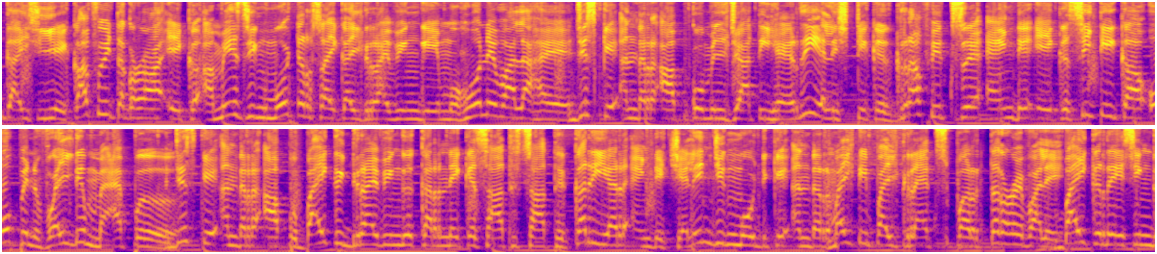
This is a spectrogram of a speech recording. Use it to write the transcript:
guys ये काफ़ी तगड़ा एक अमेजिंग मोटरसाइकिल ड्राइविंग गेम होने वाला है, जिसके अंदर आपको मिल जाती है रियलिस्टिक ग्राफिक्स एंड एक सिटी का ओपन वर्ल्ड मैप जिसके अंदर आप बाइक ड्राइविंग करने के साथ साथ करियर एंड चैलेंजिंग मोड के अंदर मल्टीपल ट्रैक्स पर तगड़े वाले बाइक रेसिंग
